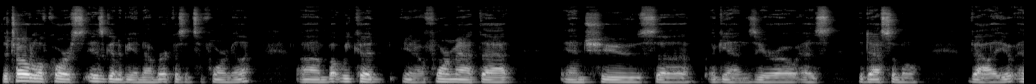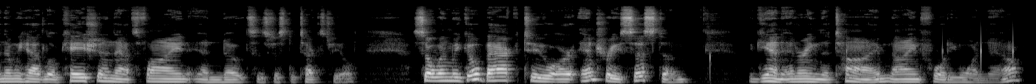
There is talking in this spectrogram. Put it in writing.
The total, of course, is going to be a number because it's a formula, um, but we could, you know, format that and choose, uh, again, zero as the decimal value. And then we had location, that's fine, and notes is just a text field. So when we go back to our entry system, again entering the time, 941 now,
